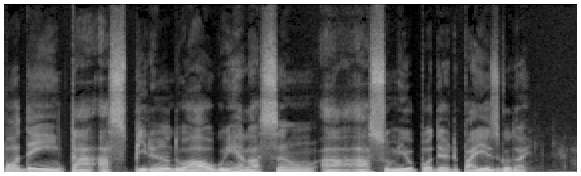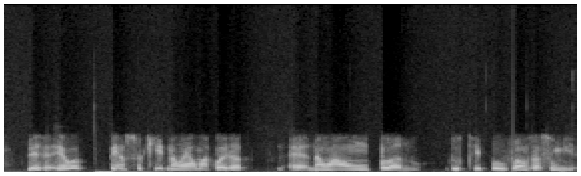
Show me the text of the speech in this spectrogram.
podem estar tá aspirando algo em relação a, a, assumir o poder do país, Godoy? Eu penso que não é uma coisa, é, não há um plano do tipo vamos assumir.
